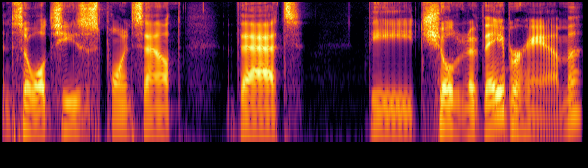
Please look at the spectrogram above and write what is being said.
And so while Jesus points out that the children of Abraham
